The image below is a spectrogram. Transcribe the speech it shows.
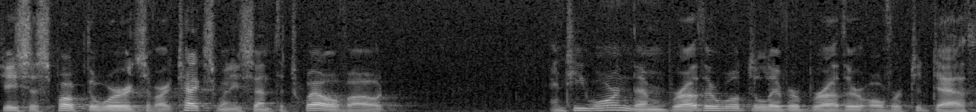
Jesus spoke the words of our text when he sent the twelve out and he warned them, Brother will deliver brother over to death,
